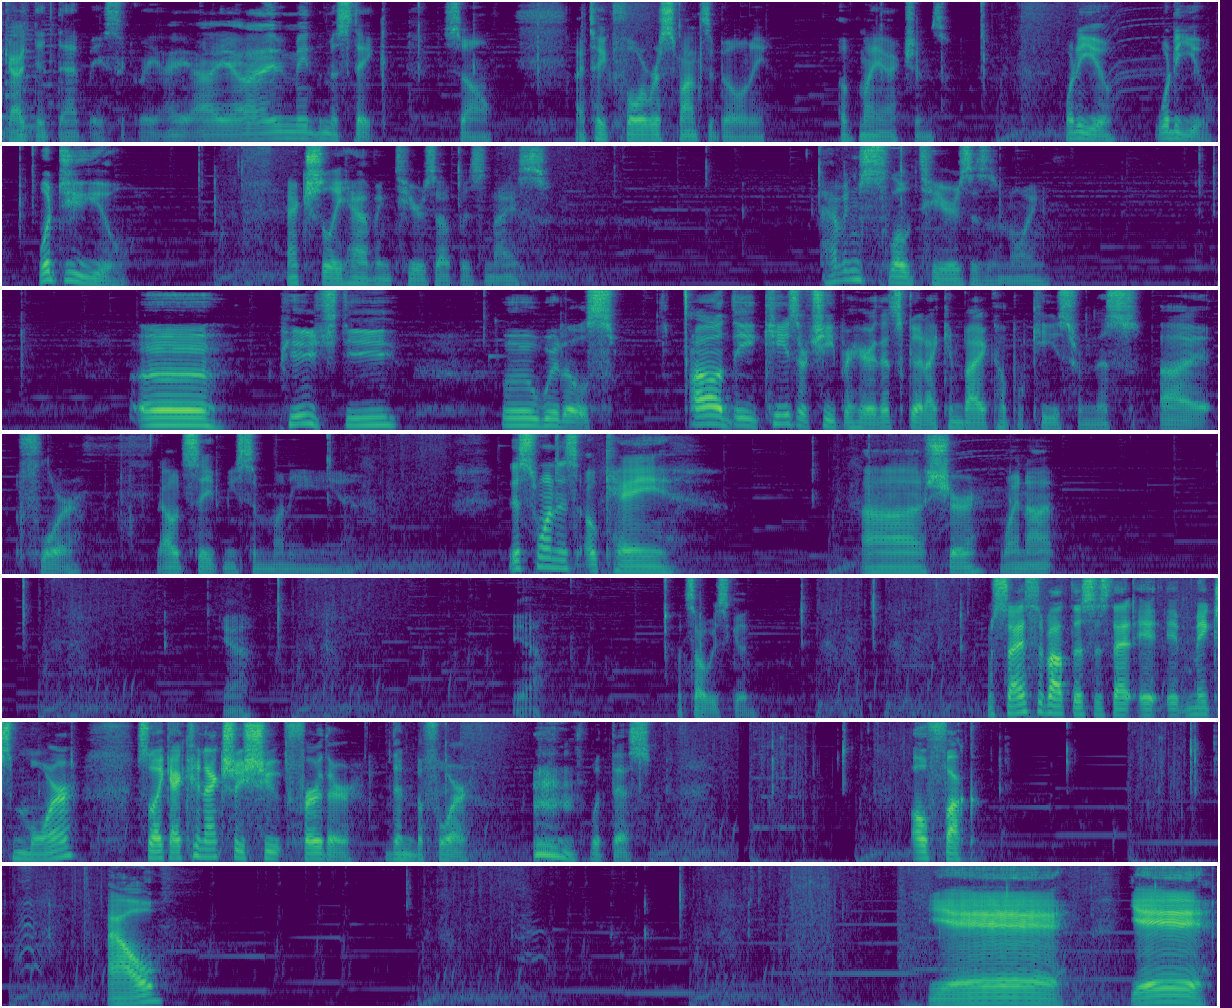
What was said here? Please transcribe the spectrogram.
Like, I did that, basically. I, I, I made the mistake. So, I take full responsibility of my actions. What are you? What are you? What do you? Actually, having tears up is nice. Having slow tears is annoying. Uh, PhD. Uh, what else? Oh, the keys are cheaper here. That's good. I can buy a couple keys from this uh, floor. That would save me some money. This one is okay. Uh, sure. Why not? Yeah. Yeah. That's always good. What's nice about this is that it, it makes more. So, like, I can actually shoot further than before with this. Oh, fuck. Ow. Yeah. Yeah.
